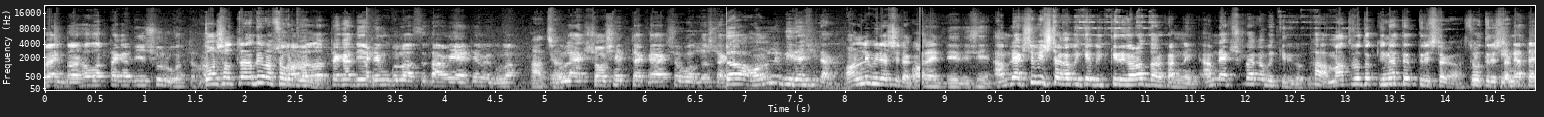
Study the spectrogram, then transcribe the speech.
ব্যাংক দশ হাজার টাকা দিয়ে শুরু করতে হবে। দশ হাজার টাকা দিয়ে ব্যবসা করতে হাজার পারবেন টাকা দিয়ে আইটেমগুলো আছে দামি আইটেম এগুলো। আচ্ছা। এগুলো একশো ষাট টাকা একশো পঞ্চাশ টাকা। অনলি বিরাশি টাকা। অনলি বিরাশি টাকা। রেট দিয়ে দিছি। একশো বিশ টাকা বিকে বিক্রি করার দরকার নেই। আপনি একশো টাকা বিক্রি করবেন হ্যাঁ মাত্র তো কিনা তেত্রিশ টাকা চৌত্রিশ টাকা। কিনা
